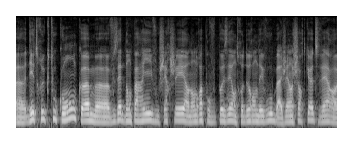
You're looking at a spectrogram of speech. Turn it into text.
euh, des trucs tout cons comme euh, vous êtes dans Paris, vous cherchez un endroit pour vous poser entre deux rendez-vous, bah, j'ai un shortcut vers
